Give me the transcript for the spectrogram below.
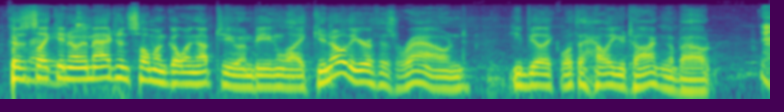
Because it's like, you know, imagine someone going up to you and being like, you know, the earth is round. You'd be like, what the hell are you talking about?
